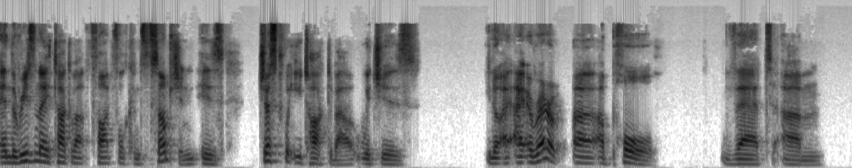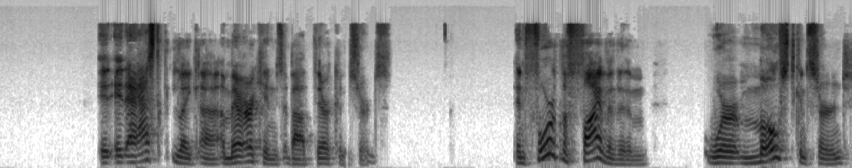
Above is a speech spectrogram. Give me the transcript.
And the reason I talk about thoughtful consumption is just what you talked about, which is, you know, I, I read a, a, poll that um, it, it asked like uh, Americans about their concerns, and four of the five of them were most concerned,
